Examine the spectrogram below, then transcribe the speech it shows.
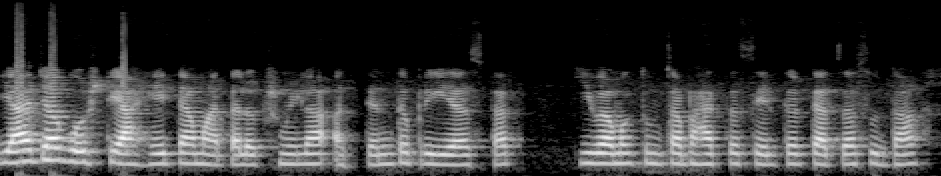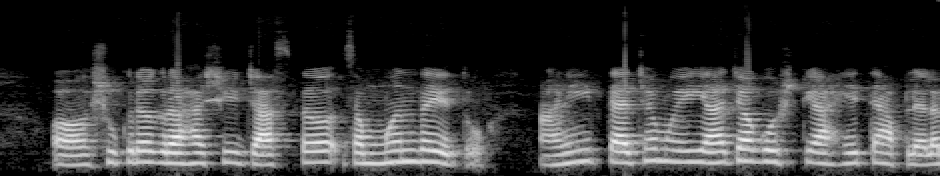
या ज्या गोष्टी आहेत त्या माता लक्ष्मीला अत्यंत प्रिय असतात. किंवा मग तुमचा भात असेल तर त्याचासुद्धा शुक्र ग्रहाशी जास्त संबंध येतो. आणि त्याच्यामुळे या ज्या गोष्टी आहेत त्या आपल्याला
